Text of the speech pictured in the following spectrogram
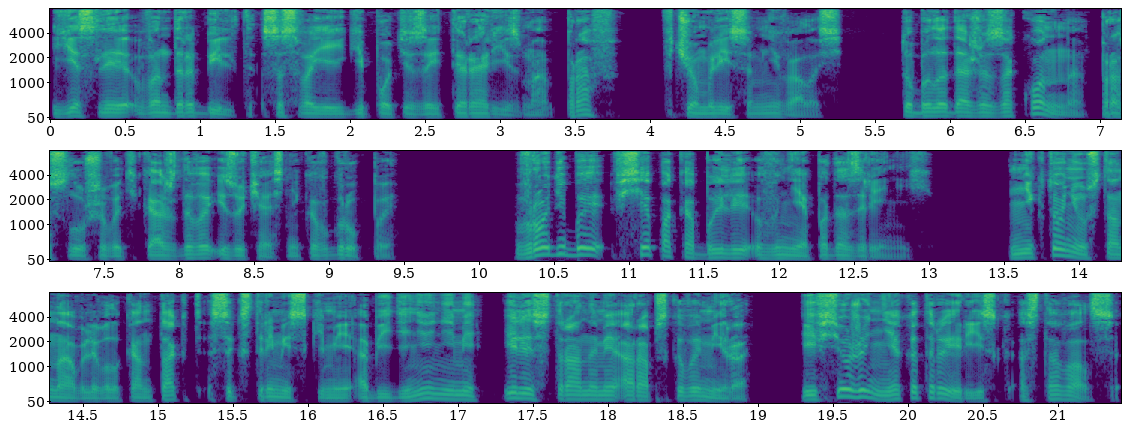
Если Вандербильд со своей гипотезой терроризма прав, в чем Ли сомневалась, то было даже законно прослушивать каждого из участников группы. Вроде бы все пока были вне подозрений. Никто не устанавливал контакт с экстремистскими объединениями или странами арабского мира – и все же некоторый риск оставался.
